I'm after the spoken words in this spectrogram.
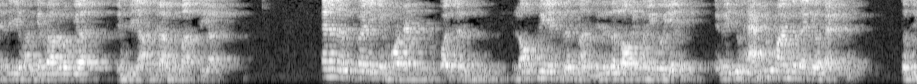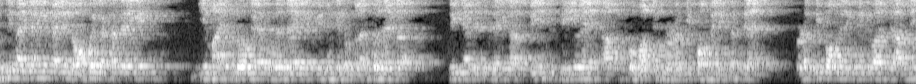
इसलिए ये 1 के बराबर हो गया इसलिए आंसर आपके पास सही आ गया another very important question log 3x plus 1 this is the logarithm equation in which you have to find the value of x तो सिंप्लीफाई करेंगे पहले log को इकट्ठा करेंगे ये माइनस log है उधर जाएगा इक्वेशन के तो प्लस हो जाएगा। थ्री एवरेज रहेगा बेस सेम है, आप उसको वापस प्रोडक्ट की फॉर्म में लिख सकते हैं। प्रोडक्ट की फॉर्म में लिखने के बाद फिर आपने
